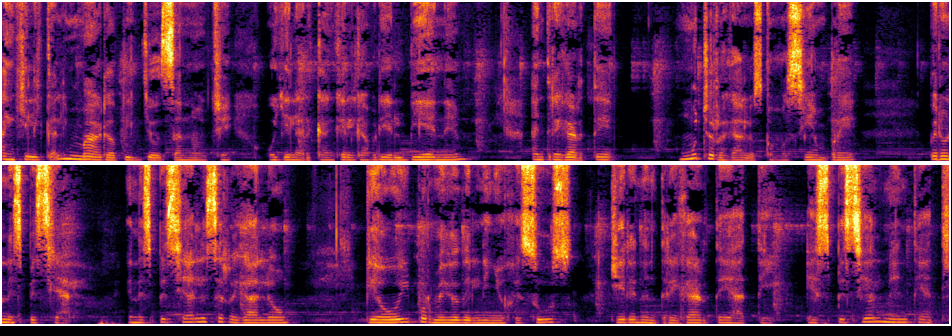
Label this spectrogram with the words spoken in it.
angelical y maravillosa noche. Hoy el arcángel Gabriel viene a entregarte muchos regalos como siempre, pero en especial, en especial ese regalo que hoy por medio del niño Jesús quieren entregarte a ti, especialmente a ti.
